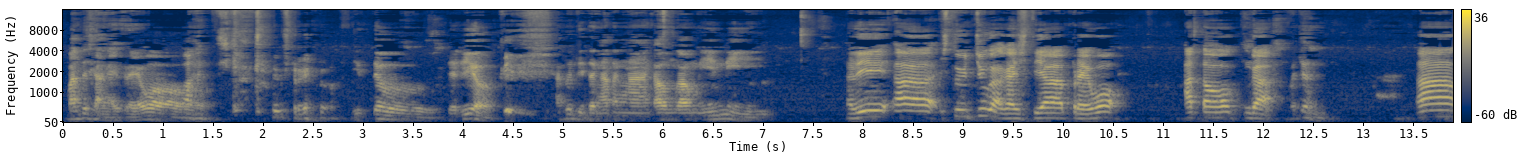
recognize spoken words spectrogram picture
pantes gak kayak brewo. Wah, brewok. Itu. Jadi yo aku di tengah-tengah kaum-kaum ini. Jadi eh, setuju gak guys dia brewok atau enggak? Macam Eh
